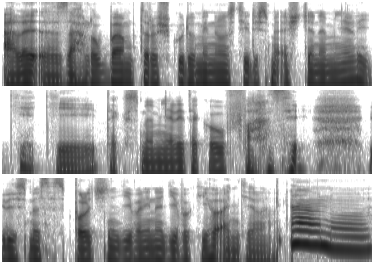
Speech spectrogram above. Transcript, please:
Ale eh, zahloubám trošku do minulosti, když jsme ještě neměli děti, tak jsme měli takovou fázi, když jsme se společně dívali na divokýho anděla. Ano.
